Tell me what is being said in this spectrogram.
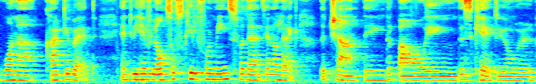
wanna cultivate. And we have lots of skillful means for that, you know, like the chanting, the bowing, the schedule,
